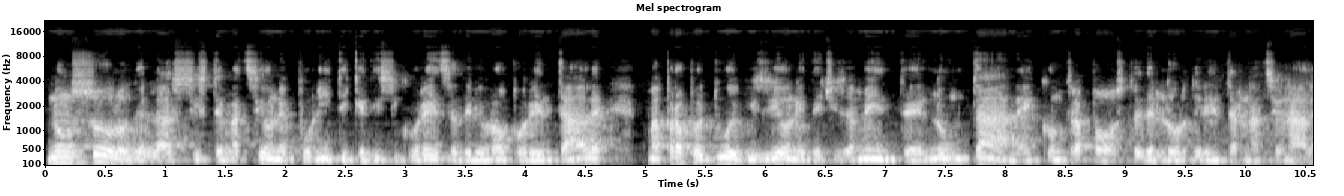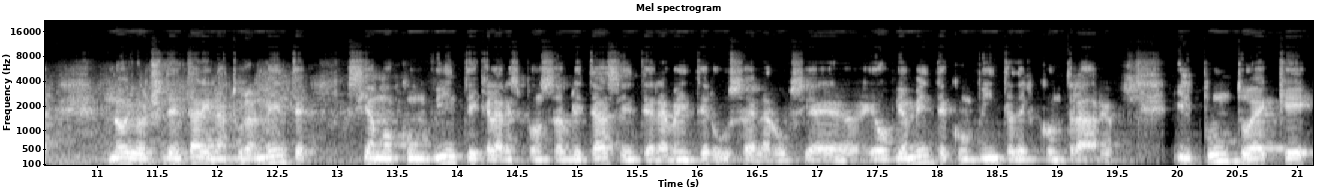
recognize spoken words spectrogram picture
non solo della sistemazione politica e di sicurezza dell'Europa orientale, ma proprio due visioni decisamente lontane e contrapposte dell'ordine internazionale. Noi occidentali naturalmente siamo convinti che la responsabilità sia interamente russa e la Russia è, è ovviamente convinta del contrario. Il punto è che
